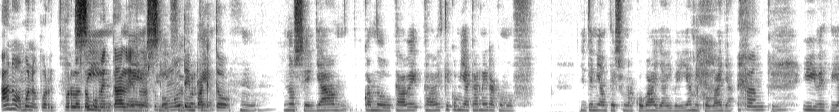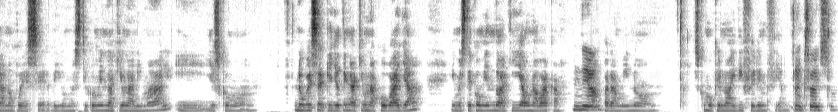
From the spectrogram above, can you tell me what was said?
Ah, no, bueno, por, por los Sí, documentales, eh, ¿no? sí, Supongo te porque- impactó. Mm, No sé, ya cuando cada vez, cada vez que comía carne era como, "Uf, Yo tenía antes una cobaya y veía mi cobaya Pumpkin. y decía, no puede ser, digo, me estoy comiendo aquí un animal y, y es como, no puede ser que yo tenga aquí una cobaya y me esté comiendo aquí a una vaca. Para mí no, es como que no hay diferencia. entonces. Exacto.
